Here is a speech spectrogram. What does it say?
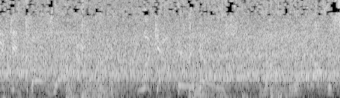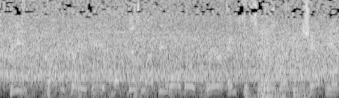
Wicked clothesline. Look out, there he goes. Knocked his. Call me crazy, but this might be one of those rare instances where the champion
